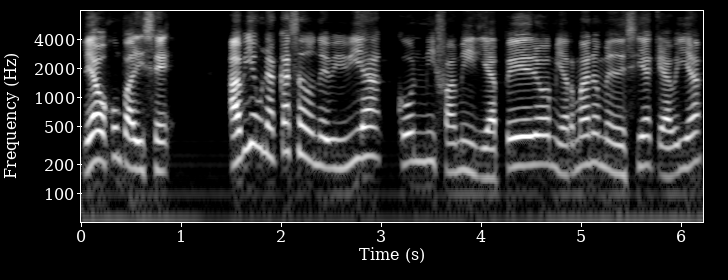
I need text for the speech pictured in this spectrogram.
Leao Jumpa dice, había una casa donde vivía con mi familia, pero mi hermano me decía que había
